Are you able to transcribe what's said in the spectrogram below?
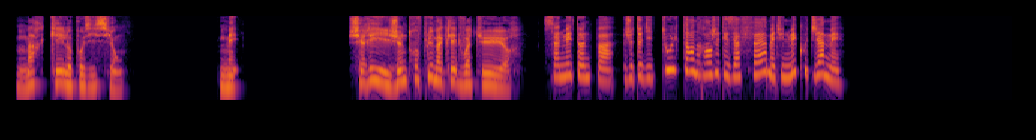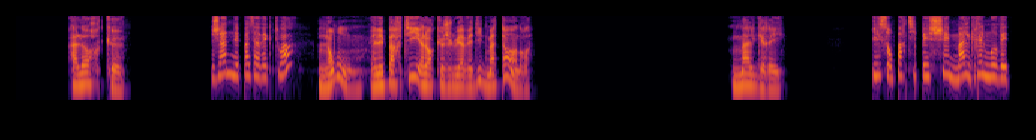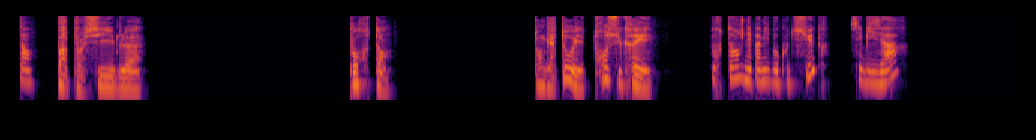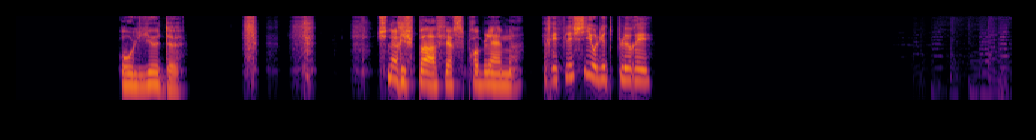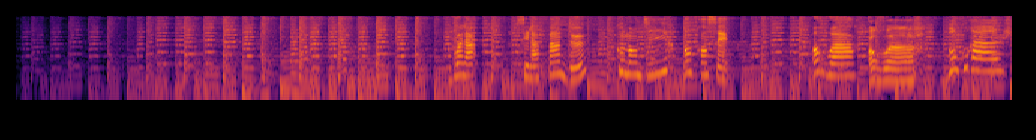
Marquer l'opposition. Mais. Chérie, je ne trouve plus ma clé de voiture. Ça ne m'étonne pas. Je te dis tout le temps de ranger tes affaires, mais tu ne m'écoutes jamais. Alors que. Jeanne n'est pas avec toi? Non, elle est partie alors que je lui avais dit de m'attendre. Malgré. Ils sont partis pêcher malgré le mauvais temps. Pas possible. Pourtant. Ton gâteau est trop sucré. Pourtant, je n'ai pas mis beaucoup de sucre. C'est bizarre. Au lieu de. Je n'arrive pas à faire ce problème. Réfléchis au lieu de pleurer. Voilà, c'est la fin de Comment dire en français. Au revoir. Au revoir. Bon courage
